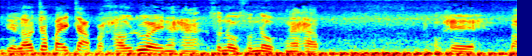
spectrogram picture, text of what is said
เดี๋ยวเราจะไปจับกับเขาด้วยนะฮะ สนุกสนุกๆนะครับ โอเค ไป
